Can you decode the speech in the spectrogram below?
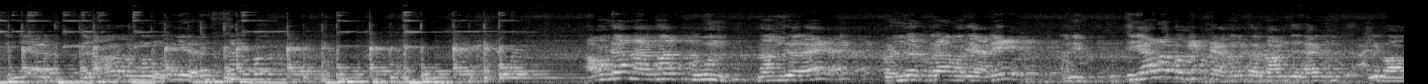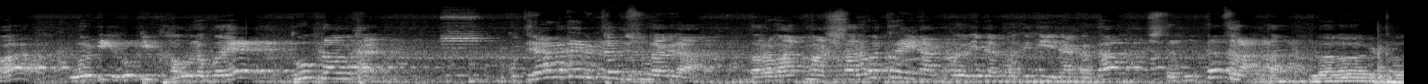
सिया औंढा सब औंढ्या नांदेड आहे पंढरपुरामध्ये आले आणि कुत्र्याला बघितल्यानंतर नांदेड आहे की बाबा ओरडी रोटी खाऊ नको रे तूप लावून खाय. कुत्र्यामध्ये विठ्ठल दिसू लागला. परमात्मा सर्वत्र येण्या प्रतिती येण्याकरता संतच लागतात. विठ्ठल.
